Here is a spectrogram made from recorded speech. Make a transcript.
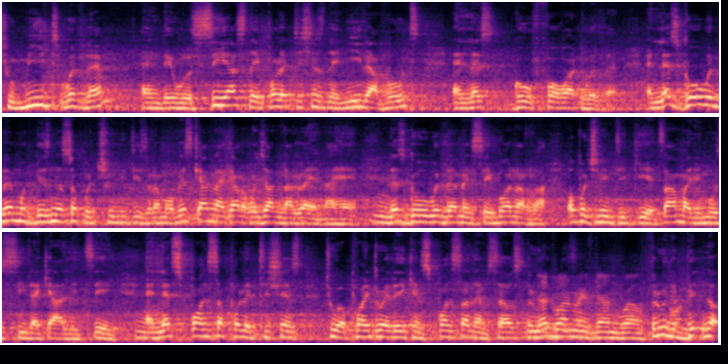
to meet with them, and they will see us. They politicians, they need our votes, and let's go forward with them. And let's go with them with business opportunities. Ramo, bes ka nna ekare go ja nna le wena he. Let's go with them and say, bona ra, opportunity ke e, tsaya madi mo seed a ke a letseng." Mm. And let's sponsor politicians to a point where they can sponsor themselves through That the one bus- we've done well. through the no,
